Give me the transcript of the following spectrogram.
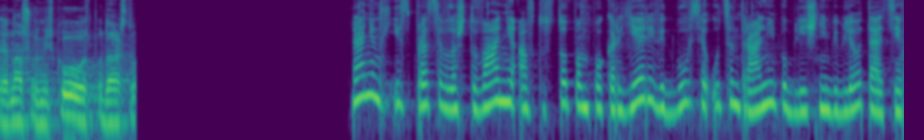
е, нашого міського господарства. Тренінг із працевлаштування автостопом по кар'єрі відбувся у центральній публічній бібліотеці.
